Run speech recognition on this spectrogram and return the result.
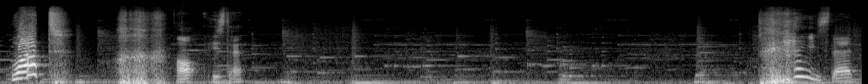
What? oh, he's dead. he's dead.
